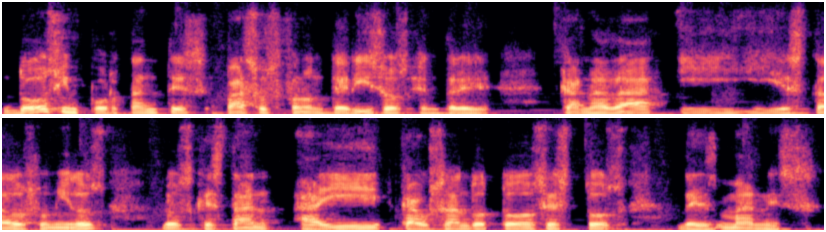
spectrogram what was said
dos importantes pasos fronterizos entre Canadá y, Estados Unidos los que están ahí causando todos estos desmanes.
